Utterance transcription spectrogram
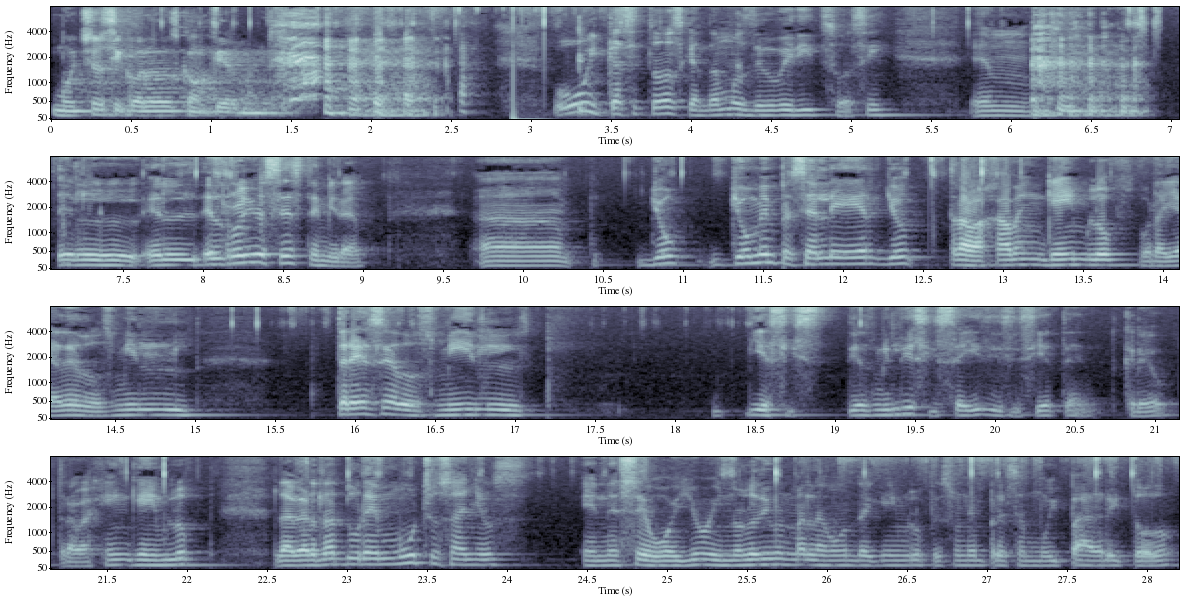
muchos psicólogos confirman. Uy, casi todos que andamos de Uber Eats o así. Em, el, el- el rollo es este, mira. Ah, yo, yo me empecé a leer, yo trabajaba en Gameloft por allá de 2013 a 2010 2016, 17 creo. Trabajé en Gameloft. La verdad duré muchos años en ese hoyo y no lo digo en mala onda. Gameloft es una empresa muy padre y todo.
